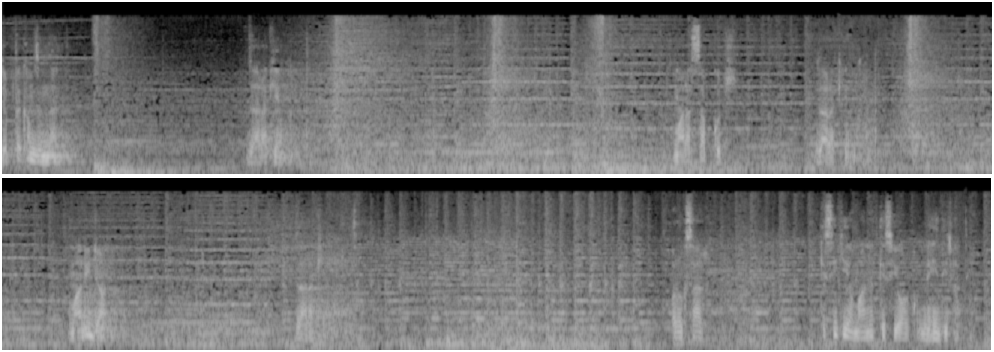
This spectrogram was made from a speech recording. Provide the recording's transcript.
जब तक हम ज़िंदा हैं, जारा की अमानत हमारा सब कुछ जारा की अमानत हमारी जान जारा की अमानत और रुखसार किसी की अमानत किसी और को नहीं दी जाती।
